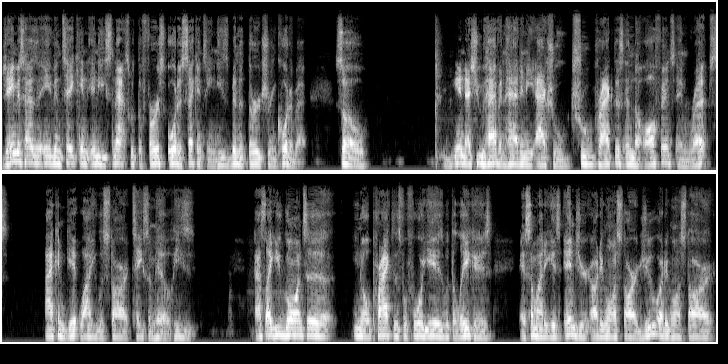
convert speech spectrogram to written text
Jameis hasn't even taken any snaps with the first or the second team. He's been a third string quarterback. So, being that you haven't had any actual true practice in the offense and reps, I can get why you would start Taysom Hill. He's that's like you going to you know practice for four years with the Lakers and somebody gets injured. Are they going to start you? Or are they going to start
